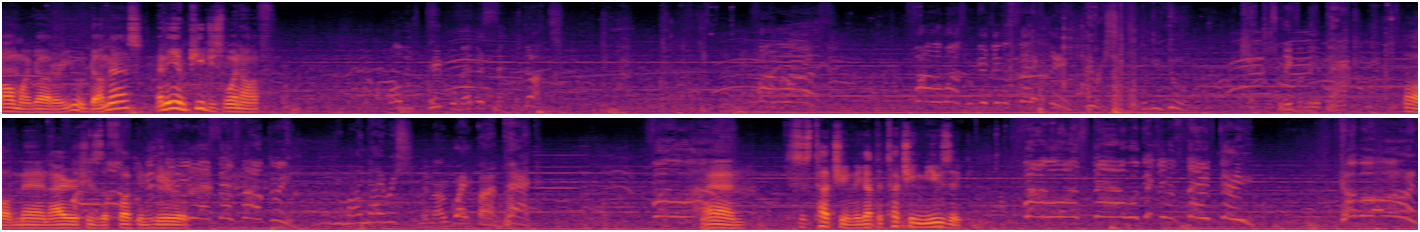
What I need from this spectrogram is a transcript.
oh my god, are you a dumbass? An EMP just went off. All these people, man, they're sick ducks. Follow us! Follow us, we'll get you to safety! Irish, what are you doing? Can't just leave me back. Oh man, Irish is a fucking hero. Man, this is touching. They got the touching music. Follow us now! We'll get you to safety! Come on!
